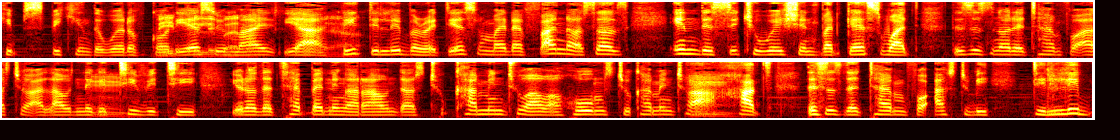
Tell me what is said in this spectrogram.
keep speaking the word of God. Be yes, we might yeah, Yeah. be deliberate. Yes, we might have found ourselves in this situation, but guess what? This is not a time for us to allow Mm. negativity, you know, that's happening around us to come into our homes, to come into our Mm. hearts. This is the time for us to be delib,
